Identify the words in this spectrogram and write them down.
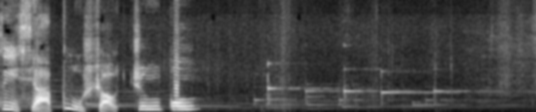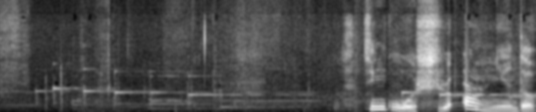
立下不少军功。经过十二年的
